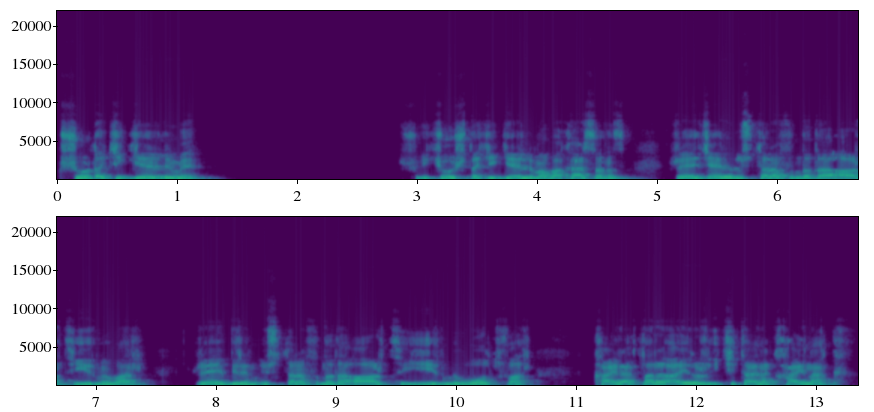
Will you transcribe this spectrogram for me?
şuradaki gerilimi şu iki uçtaki gerilime bakarsanız RC'nin üst tarafında da artı 20 var. R1'in üst tarafında da artı 20 volt var. Kaynakları ayırır. iki tane kaynak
